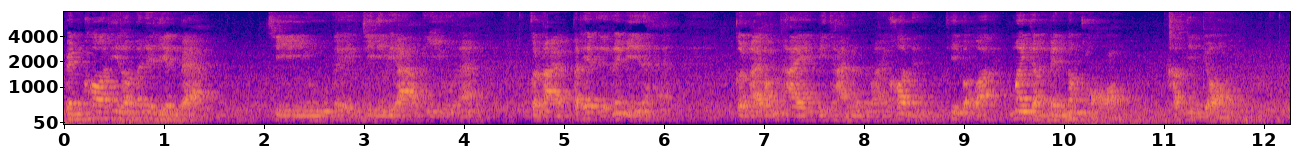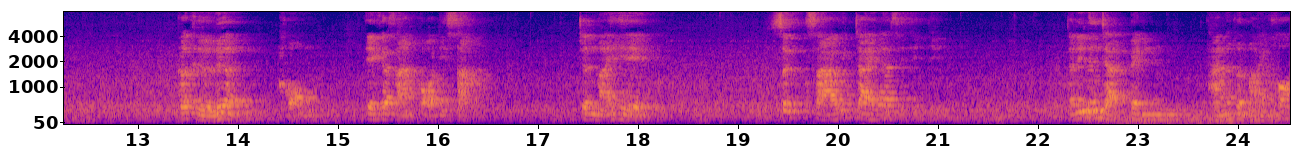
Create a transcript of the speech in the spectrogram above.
เป็นข้อที่เราไม่ได้เรียนแบบ GU เอ GDPR EU นะ กฎหมายประเทศอื่นไม่มีนะกฎหมายของไทยมีฐานในกฎหมายข้อหนึ่งที่บอกว่าไม่จำเป็นต้องขอคำยินยอม ก็คือเรื่องของเอกสารประวัติศาสตร์จดหมายเหตุศึกษาวิจัยและสถิติแตอนนี้เนื่องจากเป็น ฐานกฎหมายข้อ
